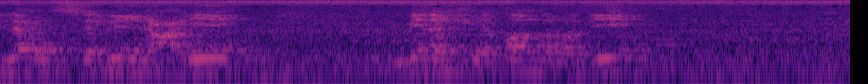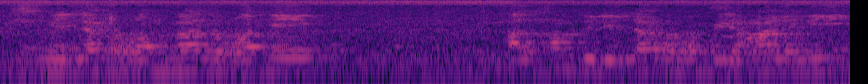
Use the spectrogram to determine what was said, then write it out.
بالله السميع العليم من الشيطان الرجيم. بسم الله الرحمن الرحيم. الحمد لله رب العالمين.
